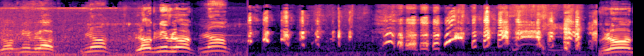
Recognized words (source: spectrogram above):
બ્લોગની બ્લોગ. બ્લોગ બ્લોગની બ્લોગ. બ્લોગ બ્લોગ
